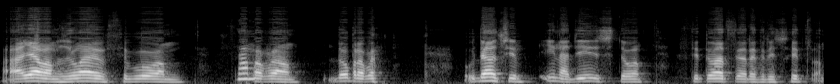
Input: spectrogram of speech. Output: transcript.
А я вам желаю всего самого доброго, удачи и надеюсь, что ситуация разрешится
